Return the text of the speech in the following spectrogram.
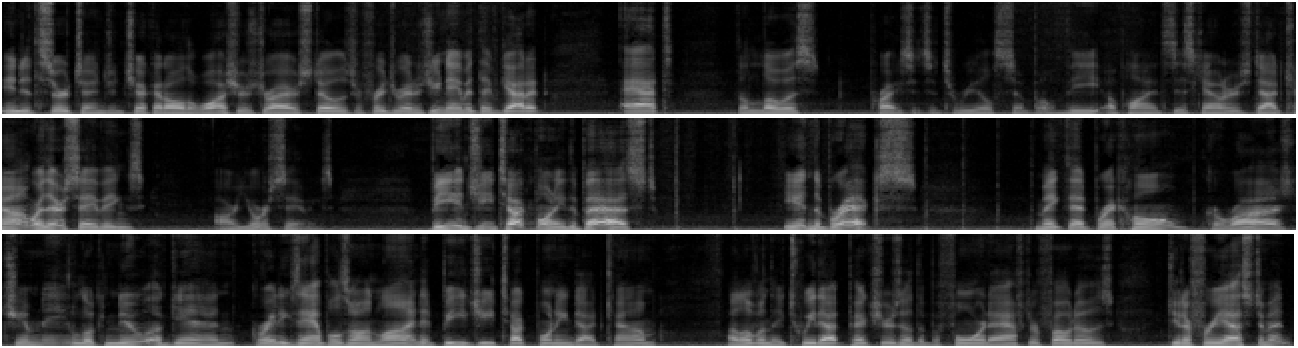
into the search engine. Check out all the washers, dryers, stoves, refrigerators, you name it, they've got it at the lowest prices. It's real simple. TheApplianceDiscounters.com, where their savings are your savings. B&G Tuck Pointing, the best in the bricks. Make that brick home, garage, chimney look new again. Great examples online at bgtuckpointing.com. I love when they tweet out pictures of the before and after photos. Get a free estimate,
